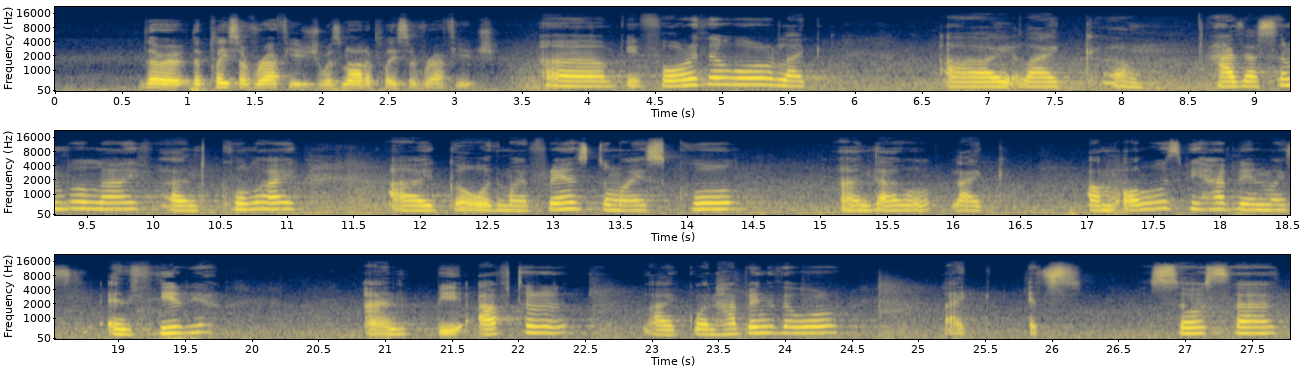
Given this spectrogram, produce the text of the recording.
the the place of refuge was not a place of refuge. Uh, before the war, like I like um, has a simple life and cool life. I go with my friends to my school, and I will like I'm always be happy in my in Syria, and be after like when happened the war, like it's so sad.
